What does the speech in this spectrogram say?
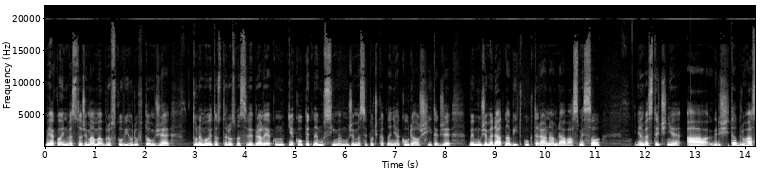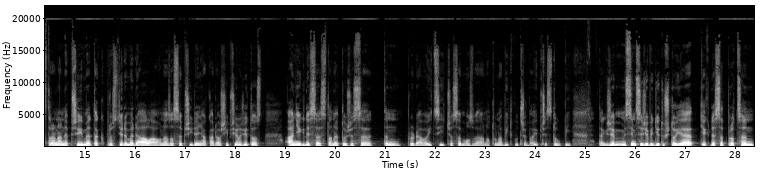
My jako investoři máme obrovskou výhodu v tom, že tu nemovitost, kterou jsme si vybrali, jako nutně koupit nemusíme. Můžeme si počkat na nějakou další. Takže my můžeme dát nabídku, která nám dává smysl investičně a když ji ta druhá strana nepřijme, tak prostě jdeme dál a ona zase přijde nějaká další příležitost a někdy se stane to, že se ten prodávající časem ozve a na tu nabídku třeba i přistoupí. Takže myslím si, že vidět už to je, těch 10%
